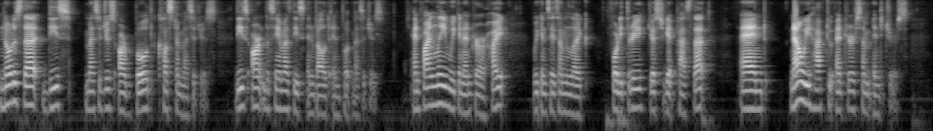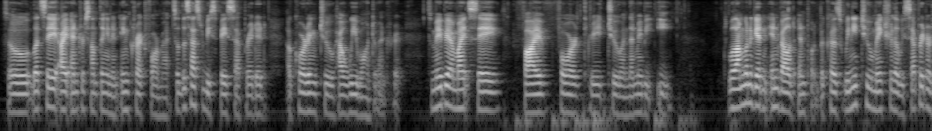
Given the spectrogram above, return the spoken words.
notice that these messages are both custom messages. These aren't the same as these invalid input messages. And finally, we can enter our height. We can say something like 43 just to get past that. And now we have to enter some integers. So let's say I enter something in an incorrect format. So this has to be space separated according to how we want to enter it. So maybe I might say 5, 4, 3, 2, and then maybe E. Well, I'm going to get an invalid input because we need to make sure that we separate our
